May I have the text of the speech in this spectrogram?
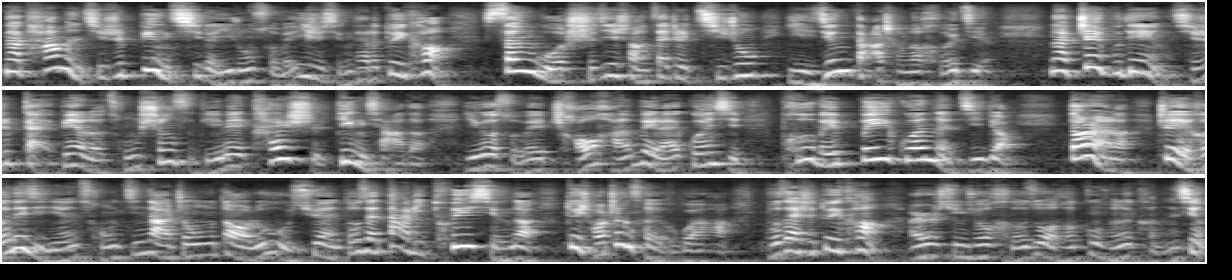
那他们其实摒弃了一种所谓意识形态的对抗，三国实际上在这其中已经达成了和解。那这部电影其实改变了从生死蝶变开始定下的一个所谓朝韩未来关系颇为悲观的基调。当然了，这也和那几年从金大中到卢武铉都在大力推行的对朝政策有关哈，不再是对抗，而是寻求合作和共存的可能性。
